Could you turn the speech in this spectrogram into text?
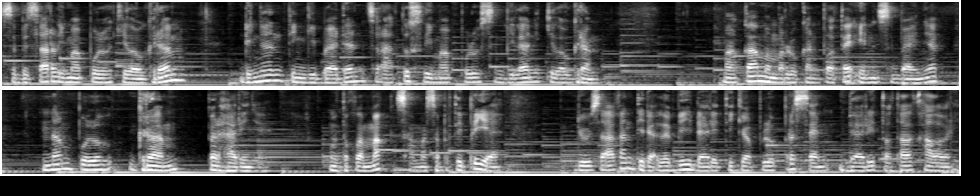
sebesar 50 kg dengan tinggi badan 159 kg. Maka memerlukan protein sebanyak 60 gram per harinya. Untuk lemak sama seperti pria, diusahakan tidak lebih dari 30% dari total kalori.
